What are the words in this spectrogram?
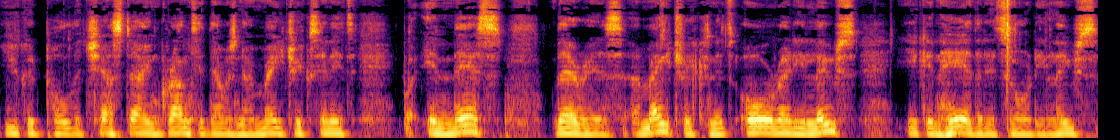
you could pull the chest down. Granted, there was no matrix in it, but in this, there is a matrix and it's already loose. You can hear that it's already loose.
